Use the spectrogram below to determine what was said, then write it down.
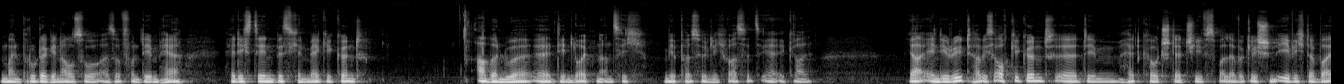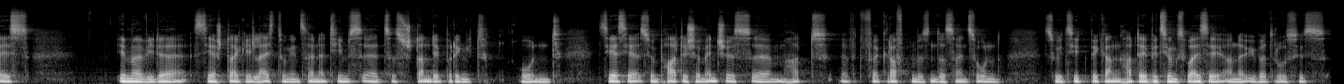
mein Bruder genauso. Also von dem her hätte ich es denen ein bisschen mehr gegönnt. Aber nur äh, den Leuten an sich. Mir persönlich war es jetzt eher egal. Ja, Andy Reid habe ich es auch gegönnt, äh, dem Head Coach der Chiefs, weil er wirklich schon ewig dabei ist. Immer wieder sehr starke Leistungen seiner Teams äh, zustande bringt und sehr, sehr sympathischer Mensch ist. Ähm, hat äh, verkraften müssen, dass sein Sohn Suizid begangen hatte, beziehungsweise an einer Überdosis,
